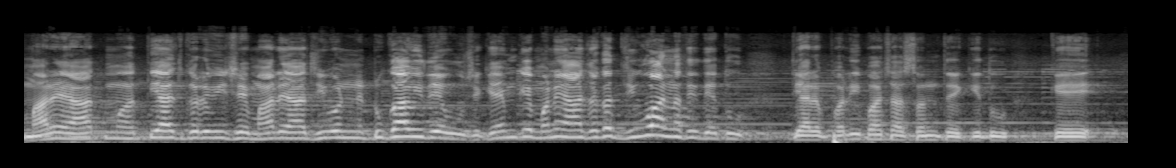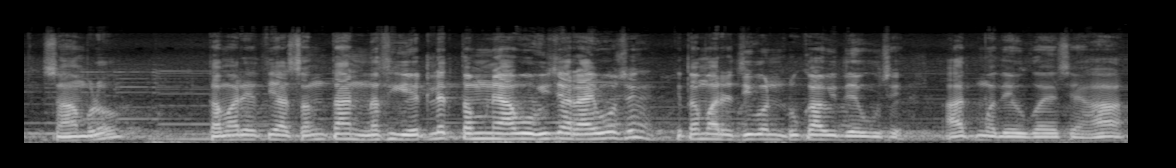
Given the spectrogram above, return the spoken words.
મારે આત્મહત્યા જ કરવી છે, મારે આ જીવનને ટૂંકાવી દેવું છે. કેમ કે મને આ જગત જીવવા નથી દેતું. ત્યારે ફરી પાછા સંતે કીધું કે, સાંભળો, તમારે ત્યાં સંતાન નથી, એટલે જ તમને આવો વિચાર આવ્યો છે કે તમારે જીવન ટૂંકાવી દેવું છે. આત્મદેવ કહે છે, હા,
